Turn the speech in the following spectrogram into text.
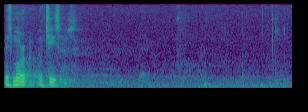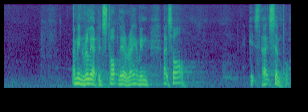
is more of Jesus. I mean, really, I could stop there, right? I mean, that's all. It's that simple.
